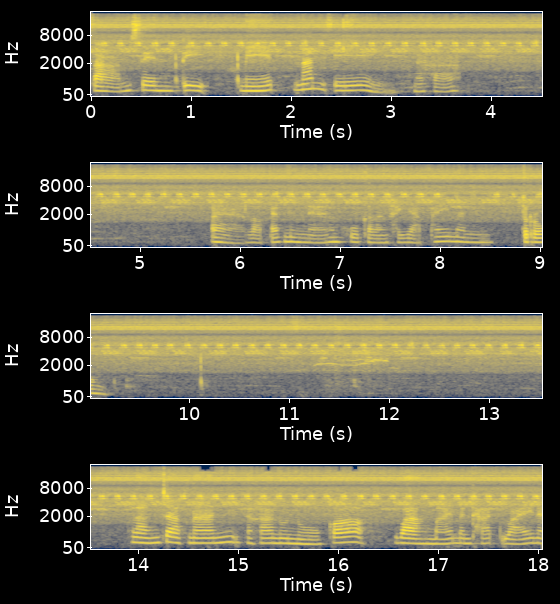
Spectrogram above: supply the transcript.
3 เซนติเมตรนั่นเองนะคะ อ่ารอแป๊บหนึ่งนะคุณครูกำลังขยับให้มันตรง หลังจากนั้นนะคะหนูๆก็วางไม้บรรทัดไว้ใน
